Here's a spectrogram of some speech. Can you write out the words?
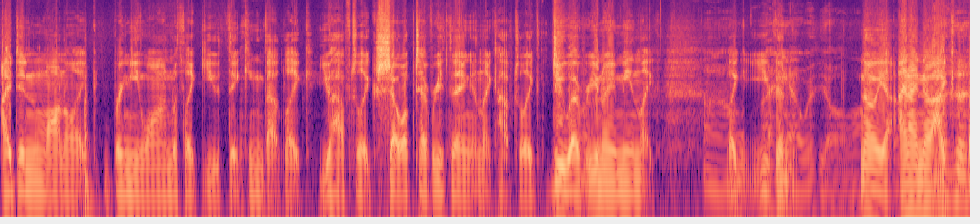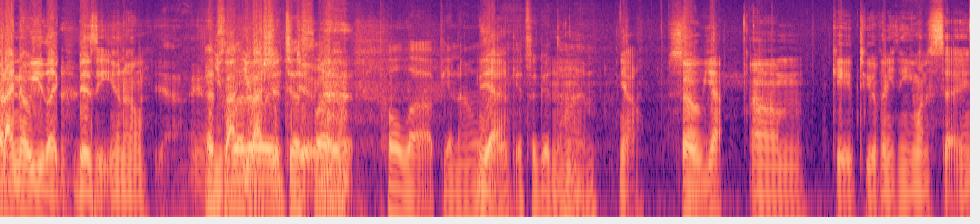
I didn't want to like bring you on with like you thinking that like you have to like show up to everything and like have to like do every. You know what I mean? Like Um, Like, you I can- hang out with y'all. a lot. no, yeah, and I know, I but I know you like busy. You know. Yeah. yeah. It's You got- you got literally shit to just do. like pull up, you know. Yeah. like, it's a good Mhm. time. Yeah so yeah, um, Gabe, do you have anything you want to say?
